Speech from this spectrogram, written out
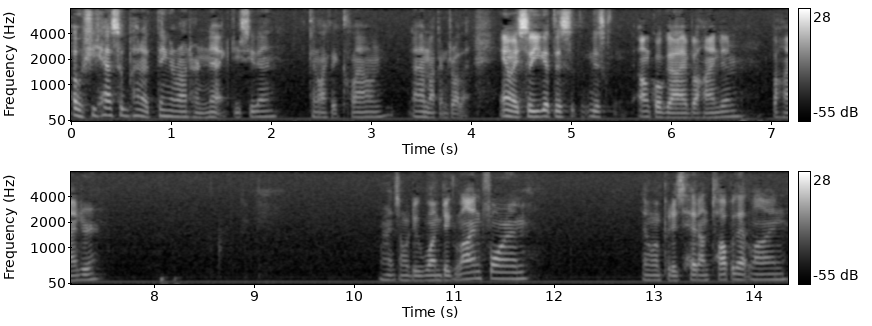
Oh, she has some kind of thing around her neck. Do you see that? Kind of like a clown. I'm not gonna draw that. Anyway, so you get this this uncle guy behind him, behind her. Alright, so I'm going to do one big line for him. Then I'm going to put his head on top of that line.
